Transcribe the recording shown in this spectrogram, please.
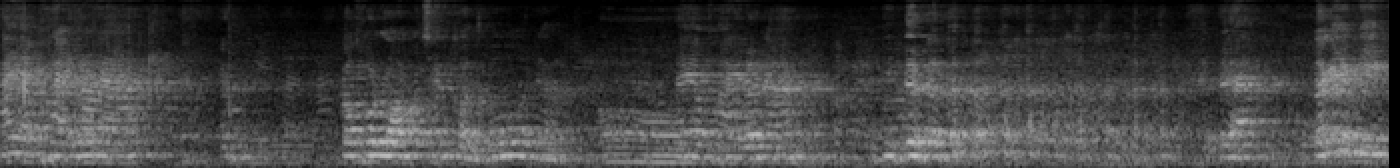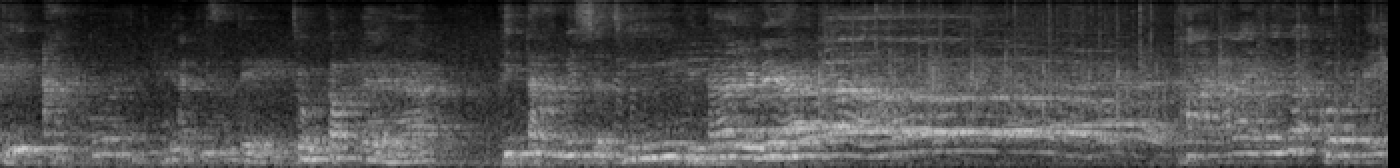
ให้อภัยแล้วนะ ก็เขาร้องว่าฉันขอโทษอะอ๋อให้อภัยแล้วนะนะฮะแล้วก็ยังมีพี่อัดด้วยพี่อันที่สุดเดชถูกต้องเลยนะครับพี่ต้ามิสเตอร์ทีพี่ต้าอยู่นี่ครับผ่านอะไรมาเยอะคนคนนี้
